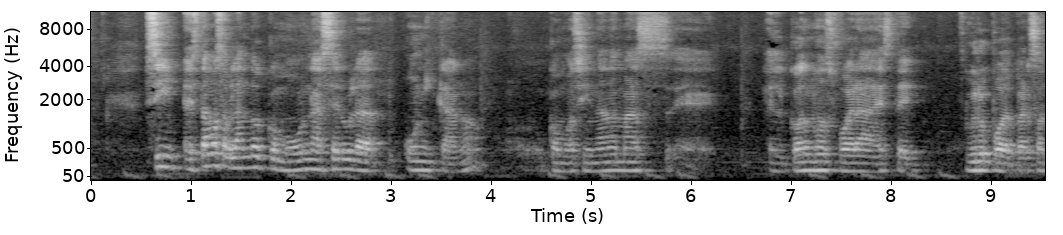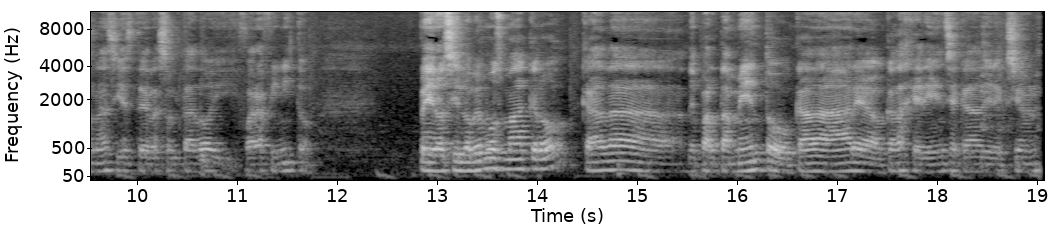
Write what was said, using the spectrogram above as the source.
Sí, estamos hablando como una célula única, ¿no? Como si nada más eh, el cosmos fuera este grupo de personas y este resultado y fuera finito. Pero si lo vemos macro, cada departamento o cada área o cada gerencia, cada dirección,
